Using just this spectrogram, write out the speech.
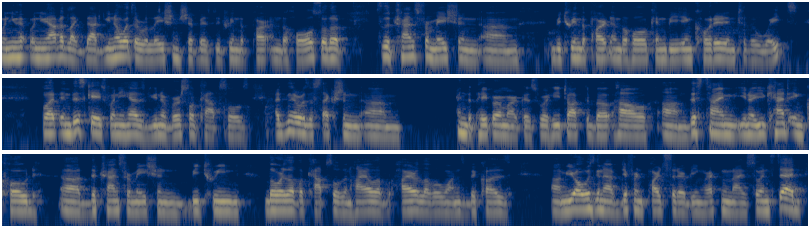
when you when you have it like that, you know what the relationship is between the part and the whole. So the so the transformation um, between the part and the whole can be encoded into the weights. But in this case, when he has universal capsules, I think there was a section um, in the paper, Marcus, where he talked about how um, this time, you know, you can't encode uh, the transformation between lower level capsules and higher level, higher level ones because um, you're always going to have different parts that are being recognized. So instead,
